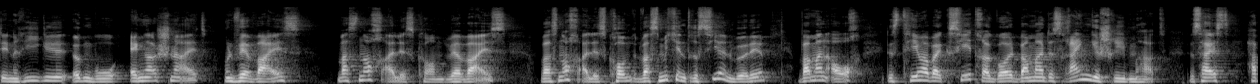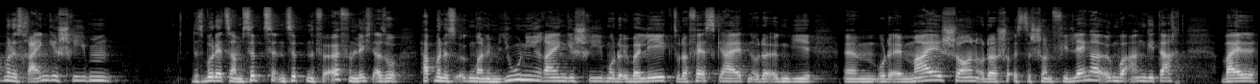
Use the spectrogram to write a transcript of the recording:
den Riegel irgendwo enger schnallt und wer weiß, was noch alles kommt. Wer weiß, was noch alles kommt. Und was mich interessieren würde, war man auch das Thema bei Xetra Gold, wann man das reingeschrieben hat. Das heißt, hat man das reingeschrieben, das wurde jetzt am 17.07. veröffentlicht, also hat man das irgendwann im Juni reingeschrieben oder überlegt oder festgehalten oder irgendwie ähm, oder im Mai schon oder ist das schon viel länger irgendwo angedacht, weil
